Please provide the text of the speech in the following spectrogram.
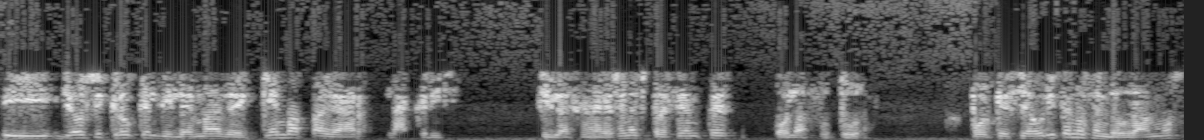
Y yo sí creo que el dilema de quién va a pagar la crisis si las generaciones presentes o las futuras porque si ahorita nos endeudamos,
